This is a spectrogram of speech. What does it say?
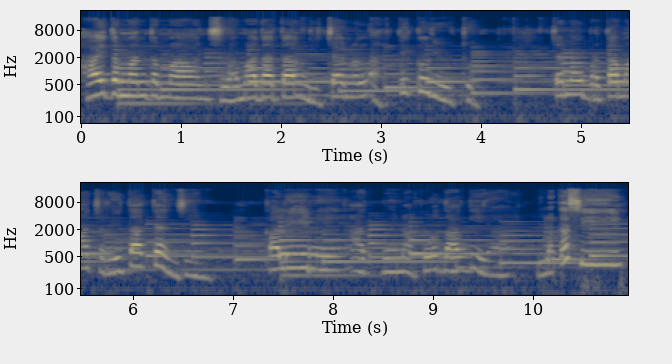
Hai teman-teman, selamat datang di channel artikel YouTube. Channel pertama cerita Kenshin. Kali ini admin upload lagi ya. Terima kasih.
